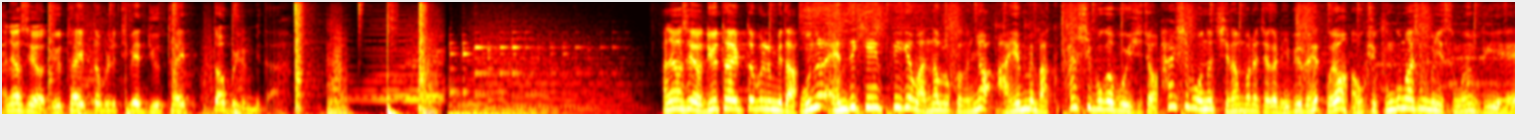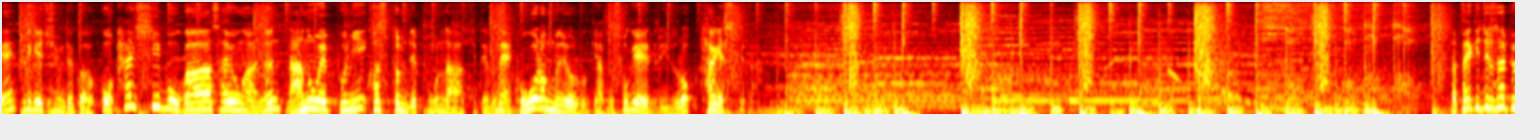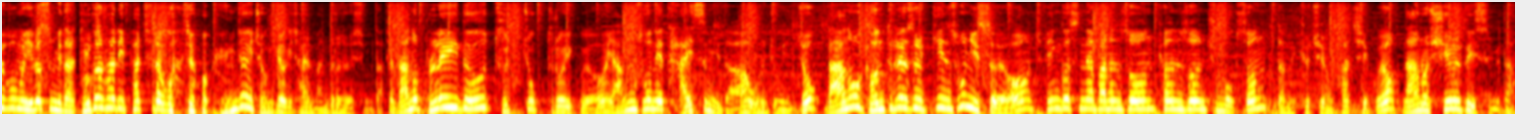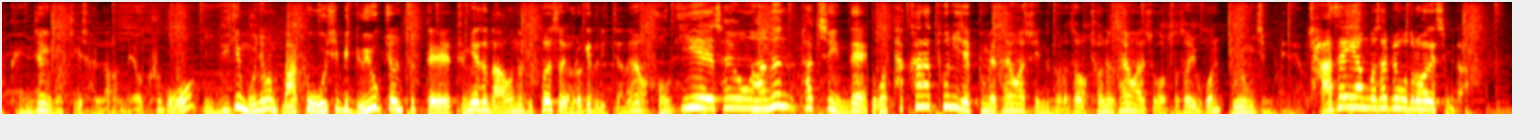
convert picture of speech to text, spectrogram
안녕하세요. 뉴타입 WTV의 뉴타입 W입니다. 안녕하세요. 뉴타입 W입니다. 오늘 엔드게임 피규어 만나볼 거는요. 아이언맨 마크 85가 보이시죠? 85는 지난번에 제가 리뷰를 했고요. 아, 혹시 궁금하신 분 있으면 위에 클릭해 주시면 될 것 같고 85가 사용하는 나노 weapon이 custom 제품으로 나왔기 때문에 그걸 한번 여러분께 한번 소개해 드리도록 하겠습니다 자 패키지를 살펴보면 이렇습니다. 불가사리 parts라고 하죠. 굉장히 정교하게 잘 만들어져 있습니다. 자, 나노 blade 두 쪽 들어있고요. 양손에 다 있습니다. 오른쪽 왼쪽. 나노 gauntlet을 낀 손이 있어요. finger snap 하는 손 편손 주먹손 그 다음에 교체용 parts 있고요. 나노 shield 있습니다. 굉장히 멋지게 잘 나왔네요. 크고. 이게 뭐냐면 마크 52 뉴욕 전투 때 등에서 나오는 repulsor 여러 개들 있잖아요. 거기에 사용하는 parts인데 이건 타카라토미 제품에 사용할 수 있는 거라서 저는 사용할 수가 없어서 이건 무용지물이네요. 자세히 한번 살펴보도록 보도록 하겠습니다.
